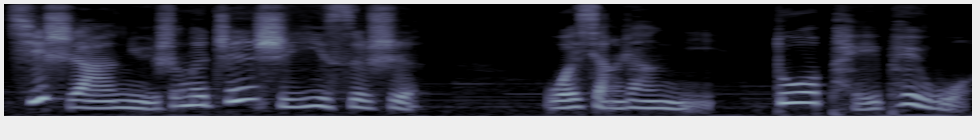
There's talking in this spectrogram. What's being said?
其实啊，女生的真实意思是：“我想让你多陪陪我。”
